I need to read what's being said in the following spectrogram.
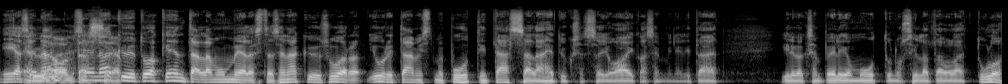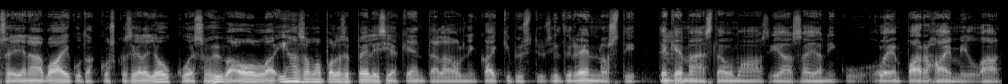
Niin ja se, nä- on se tässä ja- näkyy tuo kentällä mun mielestä, se näkyy suora, juuri tämä, mistä me puhuttiin tässä lähetyksessä jo aikaisemmin, eli tämä, että Ilveksen peli on muuttunut sillä tavalla, että tulos ei enää vaikuta, koska siellä joukkueessa on hyvä olla. Ihan sama paljon se peli siellä kentällä on, niin kaikki pystyy silti rennosti tekemään sitä omaa asiaansa ja niin kuin olemaan parhaimmillaan,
